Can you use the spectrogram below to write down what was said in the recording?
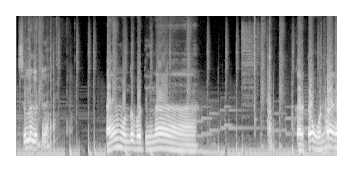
செல்லு கட்டு. டைம் வந்து பாத்தீங்கன்னா கரெக்டா ஒன்றாங்க.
